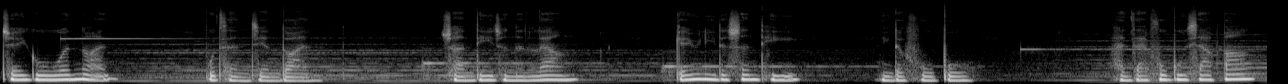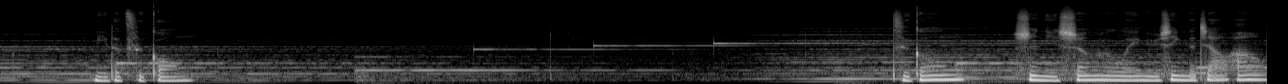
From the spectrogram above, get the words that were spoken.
这股温暖不曾间断，传递着能量，给予你的身体、你的腹部，还在腹部下方，你的子宫。子宫是你生而为女性的骄傲，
